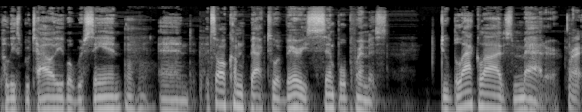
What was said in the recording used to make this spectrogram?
police brutality, what we're seeing, mm-hmm. and it's all comes back to a very simple premise: do Black Lives Matter? Right.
